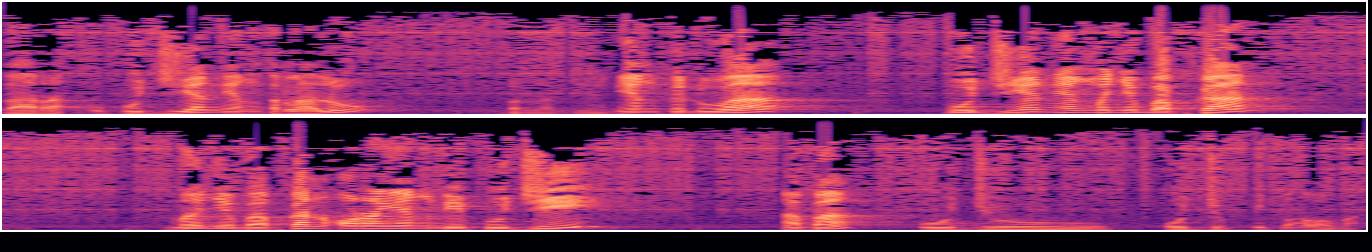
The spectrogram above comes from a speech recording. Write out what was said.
Lara, pujian yang terlalu berlebihan. Yang kedua, pujian yang menyebabkan menyebabkan orang yang dipuji apa? ujub. Ujub itu apa, Pak?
